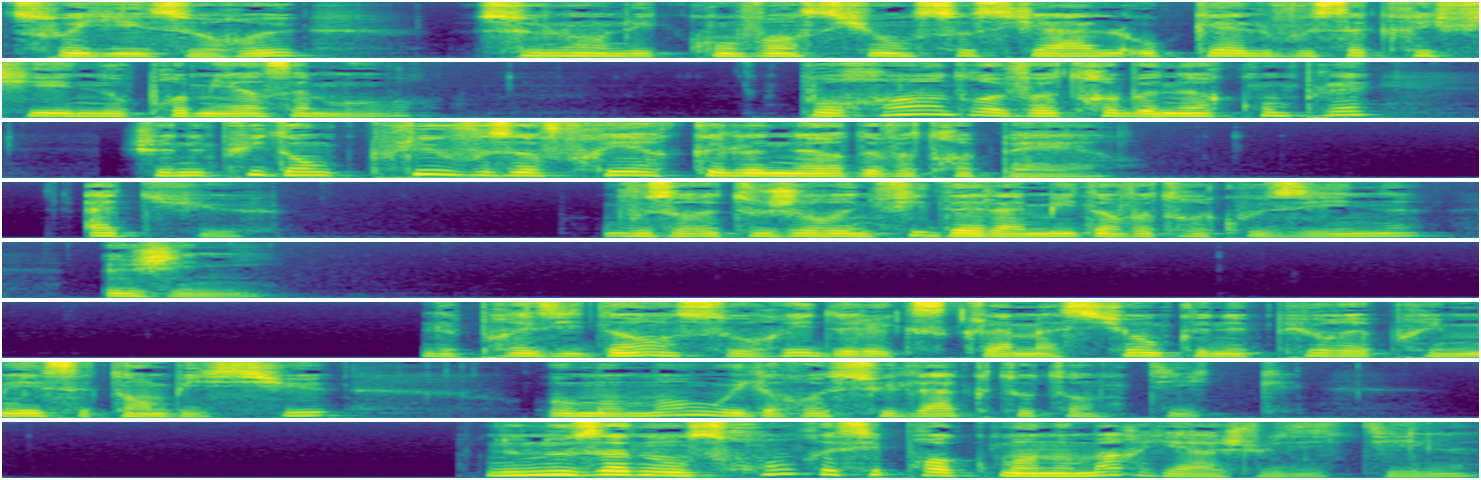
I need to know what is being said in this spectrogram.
Soyez heureux, selon les conventions sociales auxquelles vous sacrifiez nos premières amours. Pour rendre votre bonheur complet, je ne puis donc plus vous offrir que l'honneur de votre père. Adieu. Vous aurez toujours une fidèle amie dans votre cousine, Eugénie. Le président sourit de l'exclamation que ne put réprimer cet ambitieux au moment où il reçut l'acte authentique. Nous nous annoncerons réciproquement nos mariages, lui dit-il.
